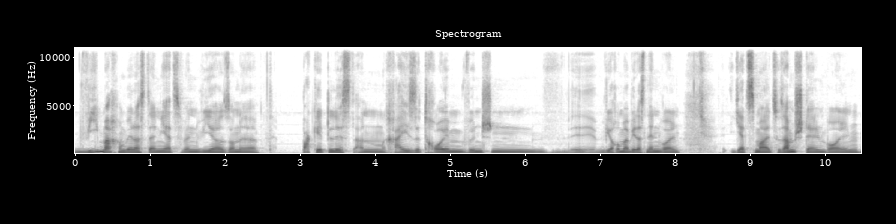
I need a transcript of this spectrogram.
wie machen wir das denn jetzt, wenn wir so eine Bucketlist an Reiseträumen, Wünschen, wie auch immer wir das nennen wollen, jetzt mal zusammenstellen wollen,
